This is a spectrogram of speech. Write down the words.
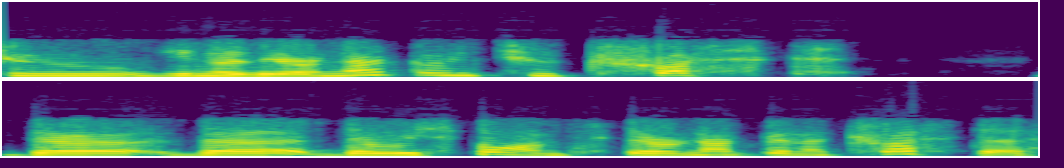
to you know they're not going to trust the the the response. They're not going to trust us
